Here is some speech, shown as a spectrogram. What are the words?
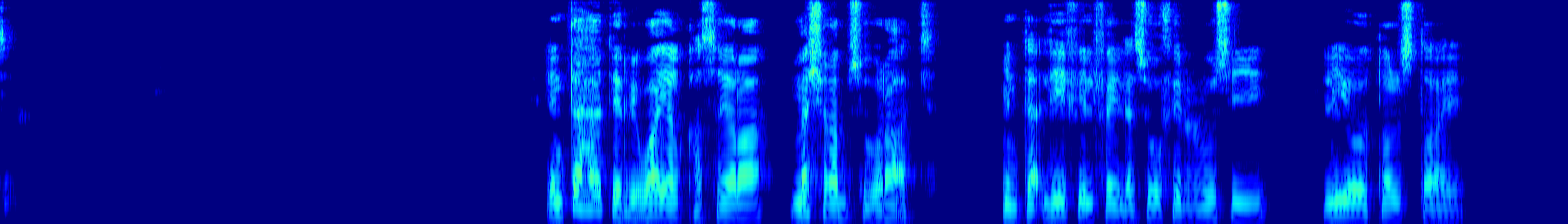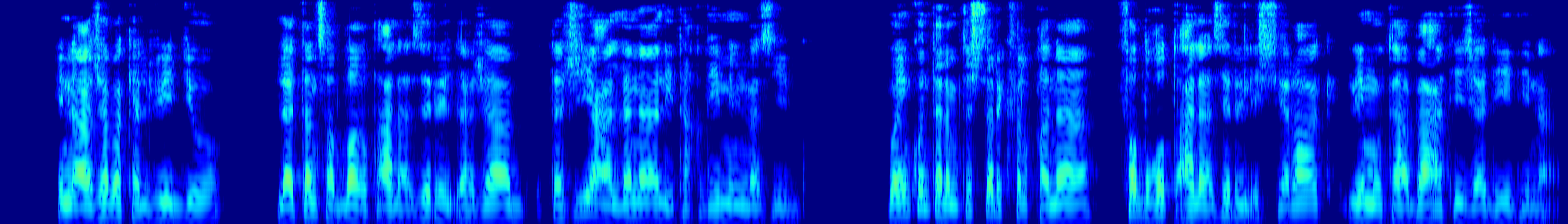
انتهت الرواية القصيرة مشرب سورات من تأليف الفيلسوف الروسي ليو تولستوي. إن أعجبك الفيديو لا تنسى الضغط على زر الإعجاب تشجيعا لنا لتقديم المزيد. وإن كنت لم تشترك في القناة فاضغط على زر الاشتراك لمتابعة جديدنا.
